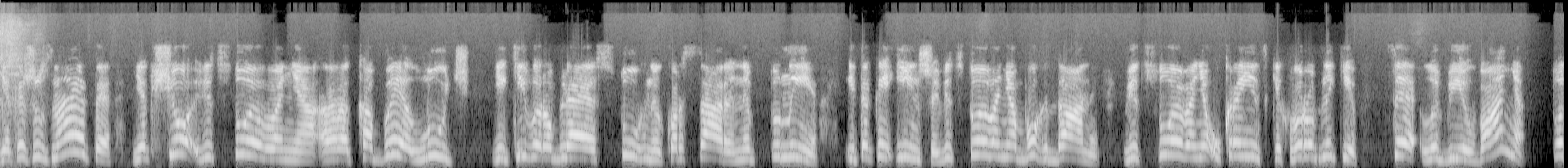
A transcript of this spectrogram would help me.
Я кажу, знаєте, якщо відстоювання е, КБ Луч, які виробляє стугни, корсари, нептуни і таке інше, відстоювання Богдани, відстоювання українських виробників це лобіювання, то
